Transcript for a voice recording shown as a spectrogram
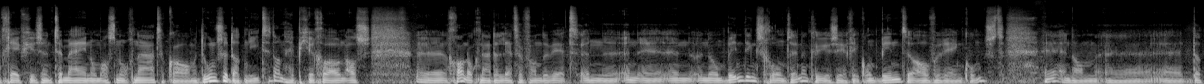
geef je ze een termijn om alsnog na te komen. Doen ze dat niet, dan heb je gewoon als, gewoon ook naar de letter van de wet, een, een, een, een ontbindingsgrond. Hè? Dan kun je zeggen, ik ontbind de overeenkomst. Hè? En dan, dat,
